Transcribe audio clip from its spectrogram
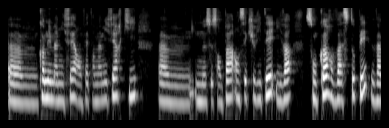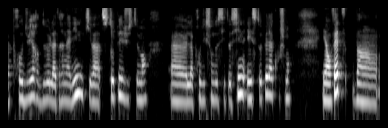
Euh, comme les mammifères, en fait, un mammifère qui euh, ne se sent pas en sécurité, il va, son corps va stopper, va produire de l'adrénaline qui va stopper justement la production d'ocytocine et stopper l'accouchement. Et en fait, ben,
